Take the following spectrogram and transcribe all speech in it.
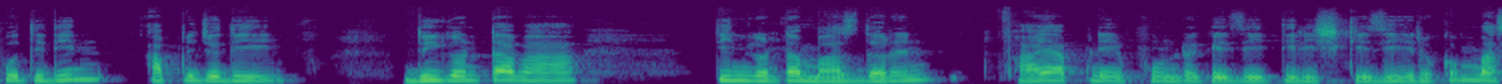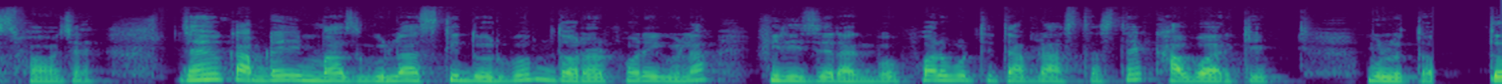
প্রতিদিন আপনি যদি দুই ঘণ্টা বা তিন ঘণ্টা মাছ ধরেন প্রায় আপনি পনেরো কেজি, তিরিশ কেজি এরকম মাছ পাওয়া যায়। যাই হোক আমরা এই মাছগুলো আজকে ধরবো, ধরার পর এগুলা ফ্রিজে রাখব। পরবর্তীতে আমরা আস্তে আস্তে খাব আর কি, মূলত। তো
